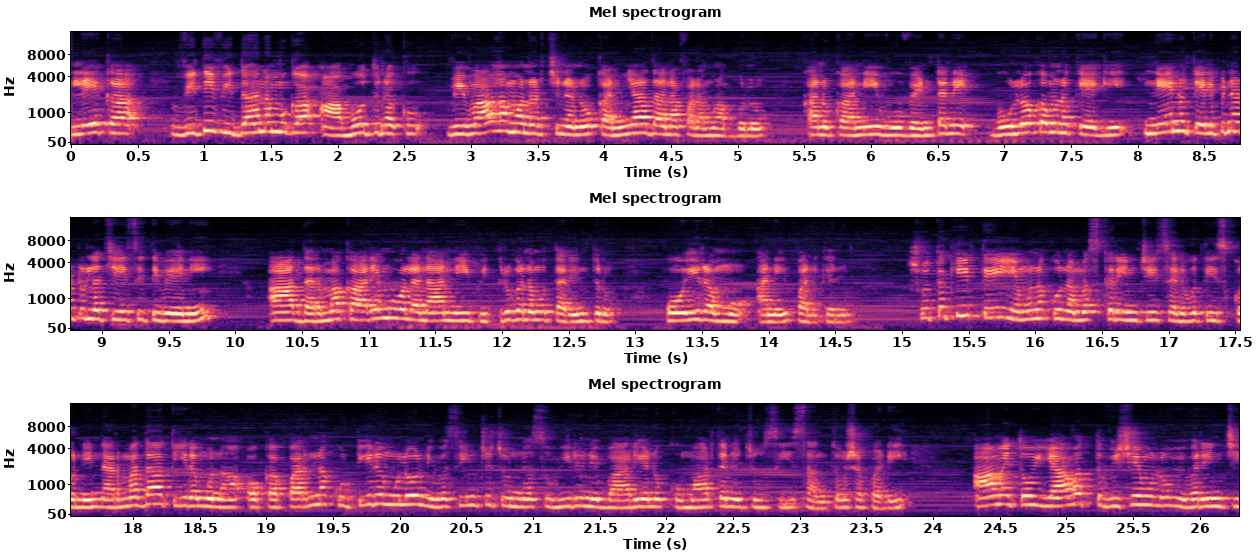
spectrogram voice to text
లేక విధి విధానముగా ఆబోతునకు వివాహమునర్చినను కన్యాదాన ఫలము అబ్బును. కనుక నీవు వెంటనే భూలోకమునకేగి నేను తెలిపినట్టుల చేసితివేని ఆ ధర్మ కార్యము వలన నీ పితృగణము తరింతురు. పోయిరమ్ము అని పలికెను. శృతకీర్తి యమునకు నమస్కరించి సెలవు తీసుకొని నర్మదా తీరమున ఒక పర్ణ కుటీరములో నివసించుచున్న సువీరుని భార్యను కుమార్తెను చూసి సంతోషపడి ఆమెతో యావత్తు విషయములు వివరించి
